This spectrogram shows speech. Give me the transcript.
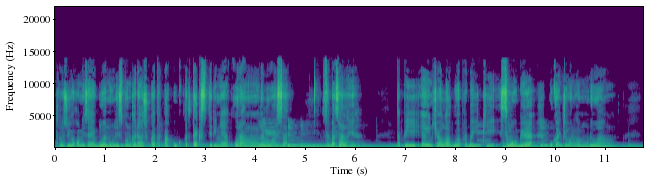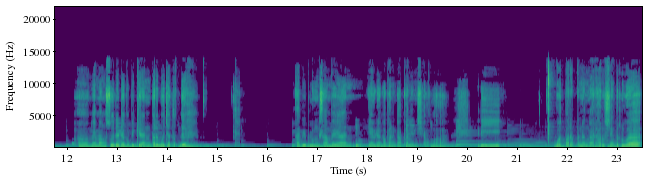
terus juga kalau misalnya gue nulis pun kadang suka terpaku ke teks jadinya kurang leluasa. Serba salah ya. Tapi ya insya Allah gue perbaiki. Semoga bukan cuma ngomong doang. Uh, memang sudah ada kepikiran ntar gue catat deh tapi belum kesampaian. Ya udah kapan-kapan insya Allah jadi buat para pendengar harusnya berdua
